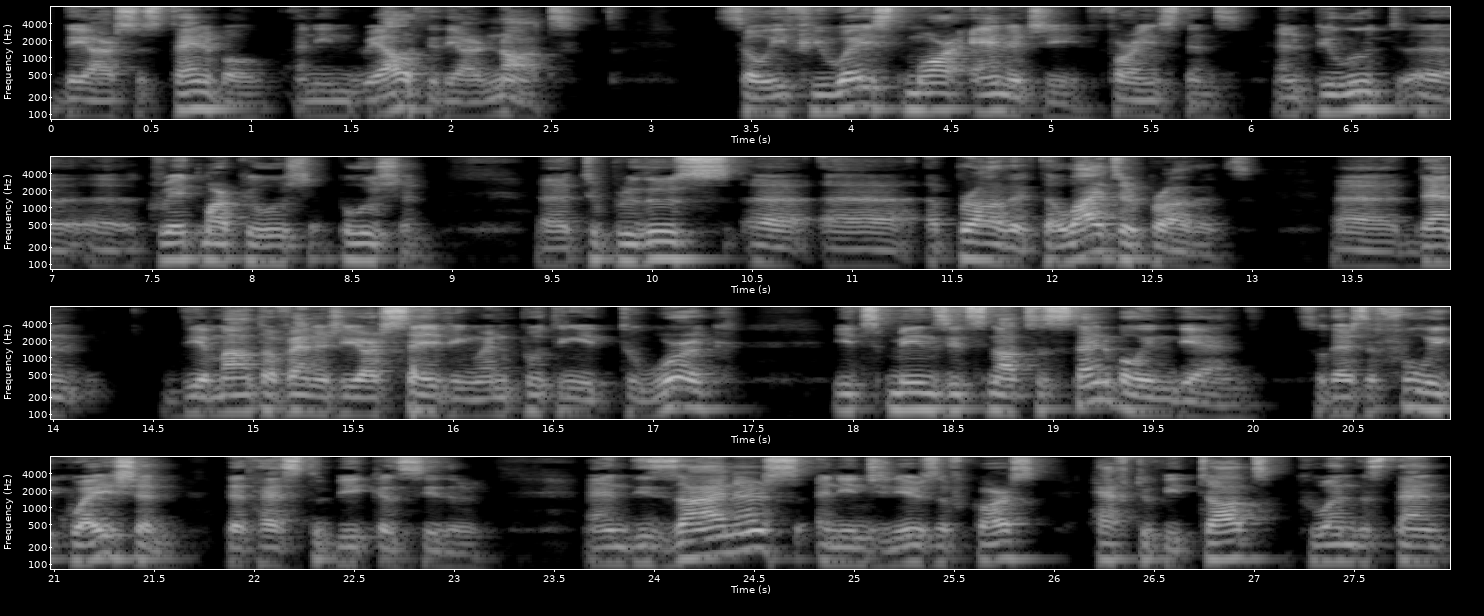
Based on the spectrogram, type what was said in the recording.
they are sustainable and in reality they are not. So if you waste more energy, for instance, and pollute, uh, uh, create more pollution, pollution uh, to produce uh, uh, a product, a lighter product, uh, then the amount of energy you're saving when putting it to work, it means it's not sustainable in the end. So there's a full equation that has to be considered. And designers and engineers, of course, have to be taught to understand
